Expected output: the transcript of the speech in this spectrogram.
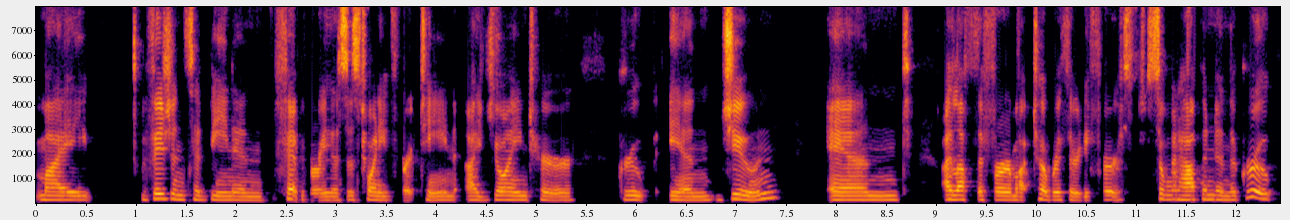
my visions had been in February. This is 2014. I joined her group in June and I left the firm October 31st. So what happened in the group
